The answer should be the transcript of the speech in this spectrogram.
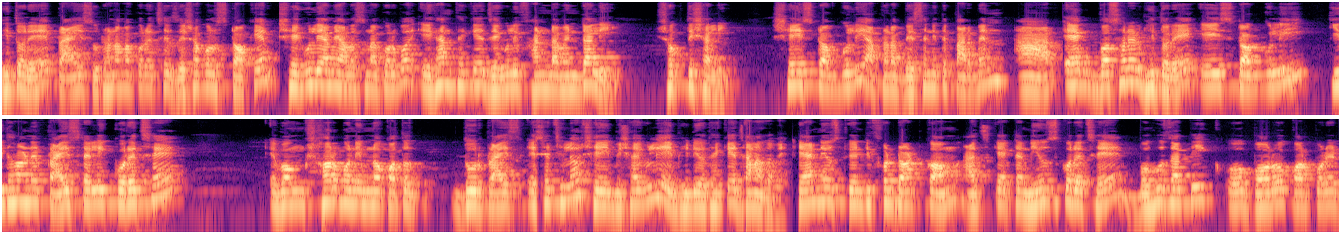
ভিতরে প্রাইস উঠানামা করেছে যে সকল স্টকের সেগুলি আমি আলোচনা করব। এখান থেকে যেগুলি ফান্ডামেন্টালি শক্তিশালী, সেই স্টকগুলি আপনারা বেছে নিতে পারবেন। আর এক বছরের ভিতরে এই স্টকগুলি কি ধরনের প্রাইস র্যালি করেছে এবং সর্বনিম্ন কত দূর প্রাইস এসেছিল, সেই বিষয়গুলি এই ভিডিও থেকে জানা যাবে। Share news twenty four dot com আজকে একটা নিউজ করেছে, বহুজাতিক ও বড় কর্পোরেট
